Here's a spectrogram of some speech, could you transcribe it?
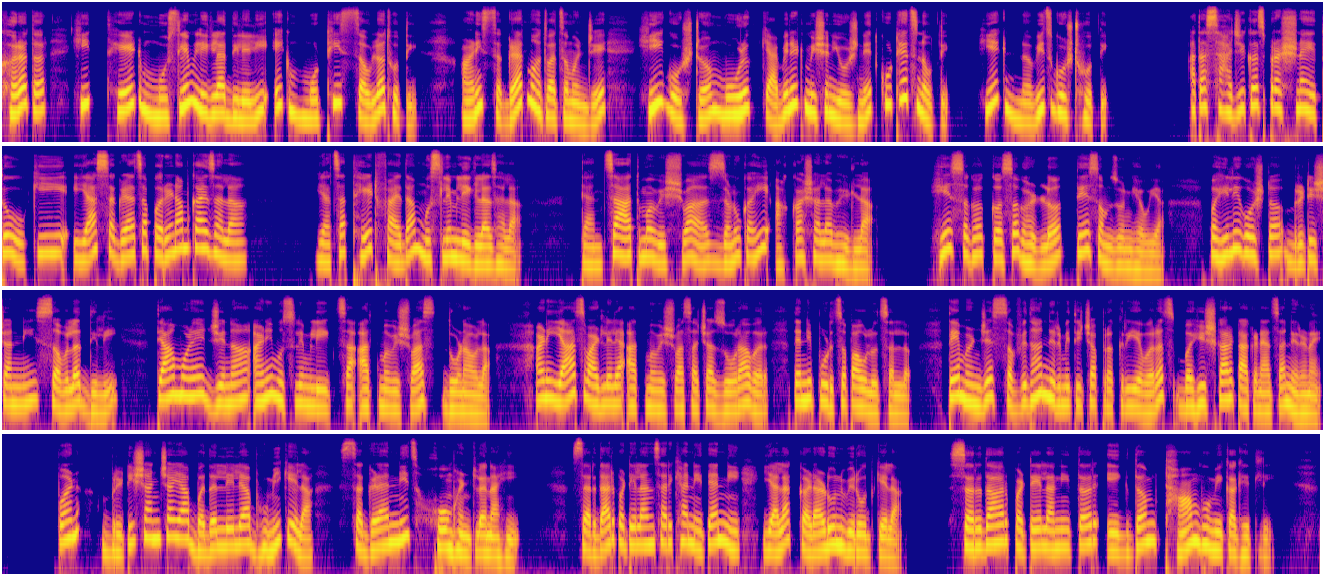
खरं तर ही थेट मुस्लिम लीगला दिलेली एक मोठी सवलत होती. आणि सगळ्यात महत्वाचं म्हणजे ही गोष्ट मूळ कॅबिनेट मिशन योजनेत कुठेच नव्हती. ही एक नवीच गोष्ट होती. आता साहजिकच प्रश्न येतो की या सगळ्याचा परिणाम काय झाला? याचा थेट फायदा मुस्लिम लीगला झाला. त्यांचा आत्मविश्वास जणू काही आकाशाला भिडला. हे सगळं कसं घडलं ते समजून घेऊया. पहिली गोष्ट ब्रिटिशांनी सवलत दिली. त्यामुळे जिना आणि मुस्लिम लीगचा आत्मविश्वास दोणावला आणि याच वाढलेल्या आत्मविश्वासाच्या जोरावर त्यांनी पुढचं पाऊल उचललं. ते म्हणजे संविधान निर्मितीच्या प्रक्रियेवरच बहिष्कार टाकण्याचा निर्णय. पण ब्रिटिशांच्या या बदललेल्या भूमिकेला सगळ्यांनीच हो म्हटलं नाही. सरदार पटेलांसारख्या नेत्यांनी याला कडाडून विरोध केला. सरदार पटेलांनी तर एकदम ठाम भूमिका घेतली.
